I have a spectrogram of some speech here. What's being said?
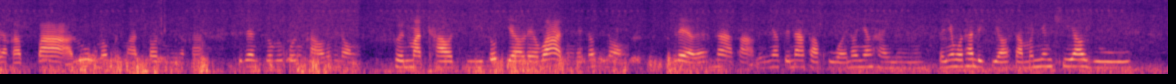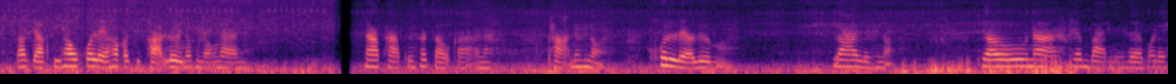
แล้วก็ป้าลูกเนาะเพิ่นมัดตอนนี้นะคะแสดงส่งไปคนเขานะพี่น้องเพิ่นมัดข่าวทีโตเกียวแล้วว่าเนี่ยเนาะพี่น้องแล้วแล้วหน้าผากนี่ยังเป็นหน้าผากขวยเนาะยังหายหนึ่งแต่ยังบ่ทันได้เกียวสามมันยังเคี้ยวอยู่ นอกจากที่เฮาคนแล้วเฮาก็สิผ่าเลยเนาะพี่น้องนานหน้าผากเพิ่นเข้าเจ้ากะนะผ่าเนาะพี่น้องคนแล้วเริ่มลายเลยพี่น้องแถวหน้าแคบบานนี่แล้วบ่เลย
